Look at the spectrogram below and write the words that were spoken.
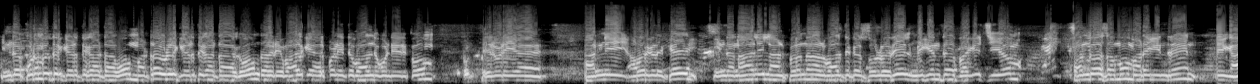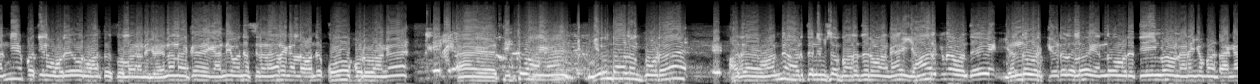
இந்த குடும்பத்திற்கு எடுத்துக்காட்டாகவும் மற்றவர்களுக்கு எடுத்துக்காட்டாகவும் தன்னுடைய வாழ்க்கையை அர்ப்பணித்து வாழ்ந்து கொண்டிருக்கும் என்னுடைய அண்ணி அவர்களுக்கு இந்த நாளில் நான் பிறந்தநாள் வாழ்த்துக்கள் சொல்வதில் மிகுந்த மகிழ்ச்சியும் சந்தோஷமும் அடைகின்றேன். எங்க அண்ணியை பத்தி நான் ஒரே ஒரு வார்த்தை சொல்ல நினைக்கிறேன். என்னன்னாக்கா எங்க அண்ணி வந்து சில நேரங்கள்ல வந்து கோவப்படுவாங்க திட்டுவாங்க. இருந்தாலும் கூட அதை வந்து அடுத்த நிமிஷம் மறந்துடுவாங்க. யாருக்குமே வந்து எந்த ஒரு கெடுதலோ எந்த ஒரு தீங்கும் நினைக்க மாட்டாங்க.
